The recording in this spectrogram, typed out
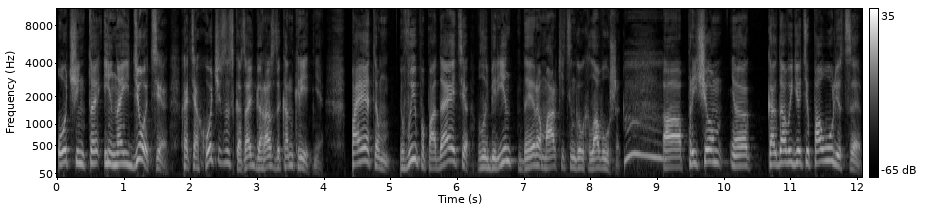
очень-то и найдете. Хотя хочется сказать гораздо конкретнее. Поэтому вы попадаете в лабиринт лабиринт нейромаркетинговых ловушек. а, причем, э, когда вы идете по улице,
